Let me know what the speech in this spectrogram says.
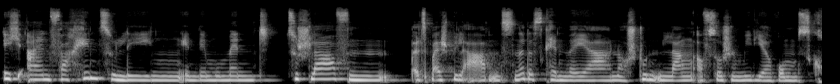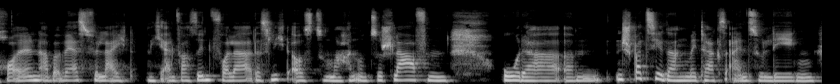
Ich einfach hinzulegen, in dem Moment zu schlafen, als Beispiel abends, ne, das kennen wir ja noch stundenlang auf Social Media rumscrollen, aber wäre es vielleicht nicht einfach sinnvoller, das Licht auszumachen und zu schlafen oder ähm, einen Spaziergang mittags einzulegen,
